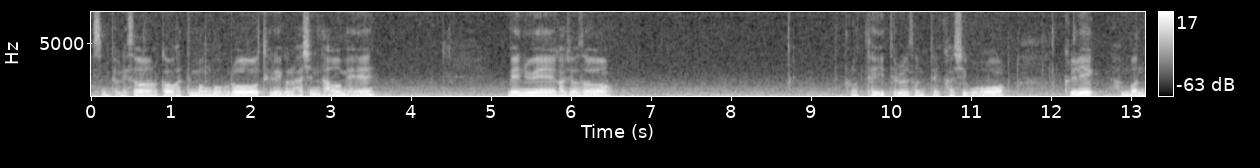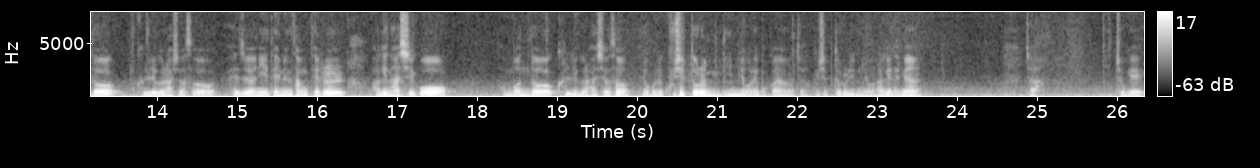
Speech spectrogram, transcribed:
같습니다. 그래서 아까와 같은 방법으로 드래그를 하신 다음에 메뉴에 가셔서 로테이트를 선택하시고 클릭 한 번 더 클릭을 하셔서 회전이 되는 상태를 확인하시고 한 번 더 클릭을 하셔서 이번에 90도를 입력을 해볼까요? 자, 90도를 입력을 하게 되면 자 이쪽에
